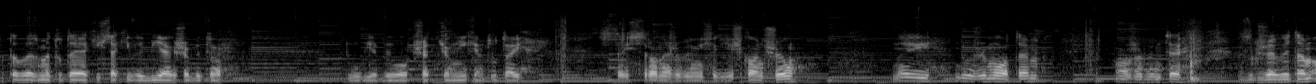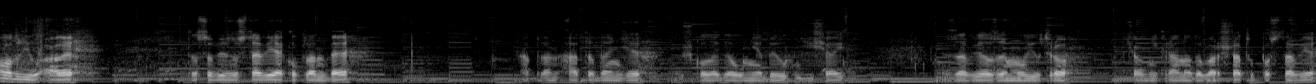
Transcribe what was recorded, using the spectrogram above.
no to wezmę tutaj jakiś taki wybijak, żeby to długie było przed ciągnikiem tutaj z tej strony, żeby mi się gdzieś kończył. No i dużym młotem może bym te zgrzewy tam odbił, ale to sobie zostawię jako plan B. A plan A to będzie, już kolega u mnie był dzisiaj. Zawiozę mu jutro ciągnik rano do warsztatu, postawię. Yy,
